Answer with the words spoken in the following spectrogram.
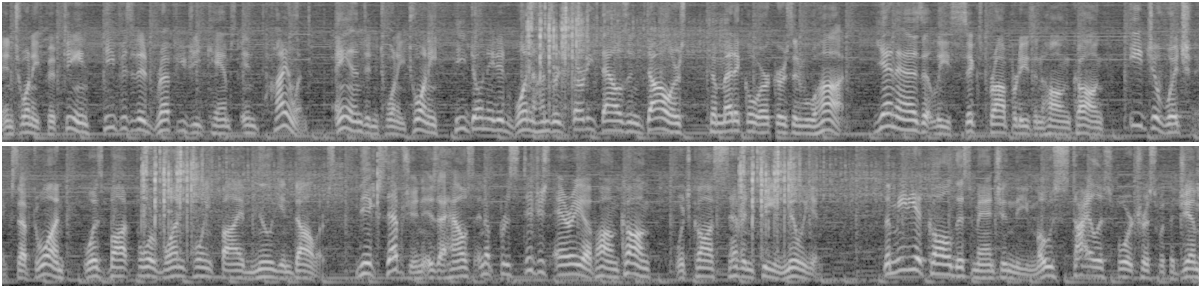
In 2015, he visited refugee camps in Thailand and in 2020, he donated $130,000 to medical workers in Wuhan. Yen has at least six properties in Hong Kong, each of which, except one, was bought for $1.5 million. The exception is a house in a prestigious area of Hong Kong, which cost 17 million. The media called this mansion the most stylish fortress with a gym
